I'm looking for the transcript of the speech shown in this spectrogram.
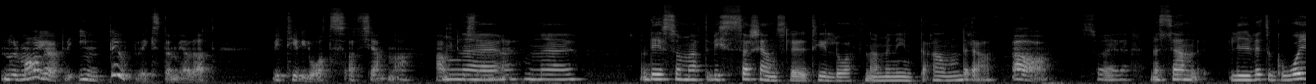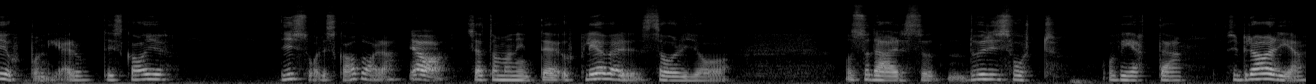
normalare att vi inte är uppväxta med att vi tillåts att känna allt vi känner. nej. Det är som att vissa känslor är tillåtna men inte andra. Ja, Så är det. Men sen, livet går ju upp och ner och det ska ju... Det är ju så det ska vara. ja, Så att om man inte upplever sorg och, och sådär så då är det ju svårt att veta hur bra det är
